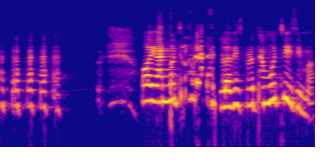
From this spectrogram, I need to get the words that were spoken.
Oigan, muchas gracias, lo disfruté muchísimo.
